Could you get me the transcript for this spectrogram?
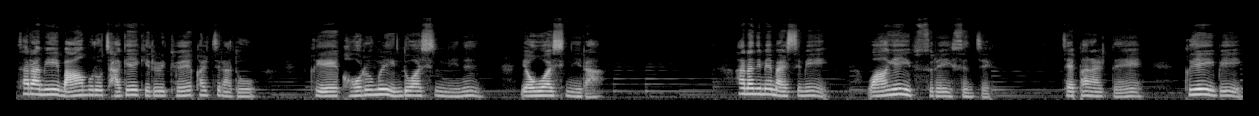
사람이 마음으로 자기의 길을 계획할지라도 그의 걸음을 인도하시는 이는 여호와시니라. 하나님의 말씀이 왕의 입술에 있은즉 재판할 때에 그의 입이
